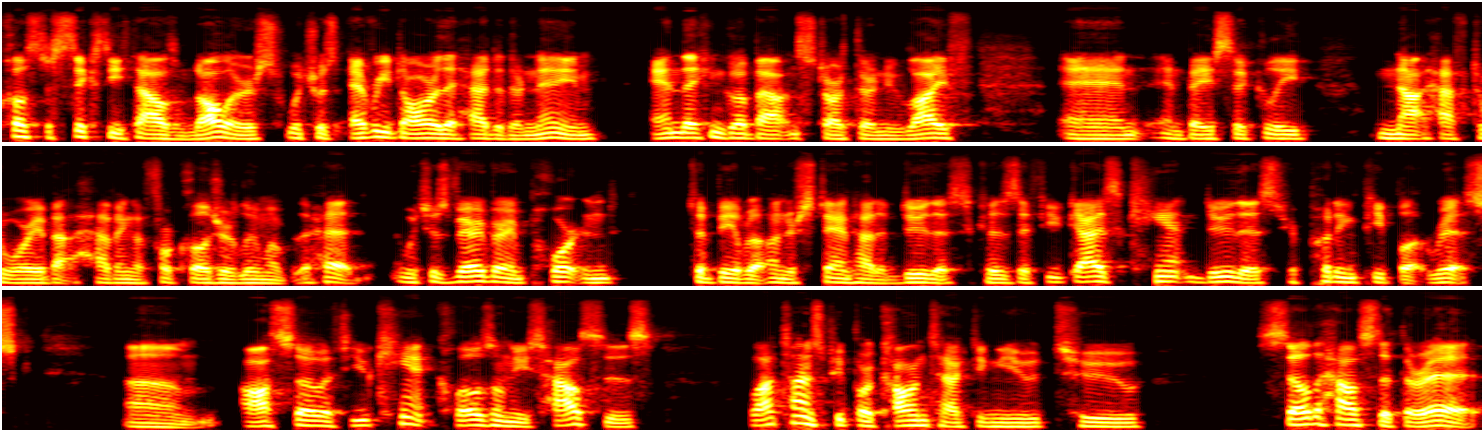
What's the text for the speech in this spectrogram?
close to $60,000, which was every dollar they had to their name. And they can go about and start their new life and, and basically not have to worry about having a foreclosure loom over their head, which is very, very important to be able to understand how to do this. Because if you guys can't do this, you're putting people at risk. Um, also, if you can't close on these houses, a lot of times people are contacting you to sell the house that they're at,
